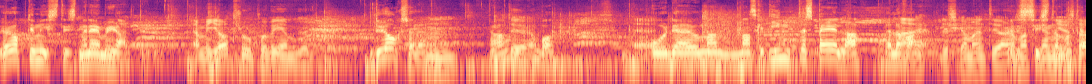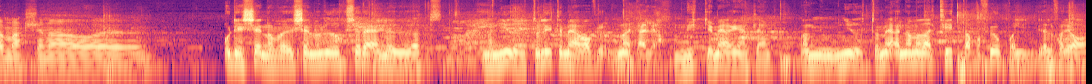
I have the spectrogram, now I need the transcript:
Jag är optimistisk, men det är man ju alltid. Ja, men jag tror på VM-guld. Du också det? ja, det gör jag. Bra. Och det, man, man ska inte spela i alla fall. Nej, det ska man inte göra. Man ska man njuta ska. av matcherna och... eh, Och det känner, känner du också det nu? Att man njuter lite mer av Eller mycket mer egentligen. Man njuter mer. När man väl tittar på fotboll, i alla fall jag,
